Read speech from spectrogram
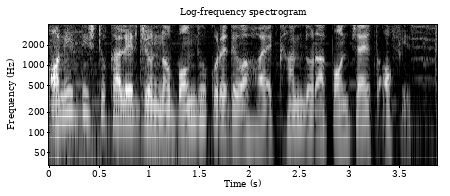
অনির্দিষ্টকালের জন্য বন্ধ করে দেওয়া হয় খান্দরা পঞ্চায়েত অফিস।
